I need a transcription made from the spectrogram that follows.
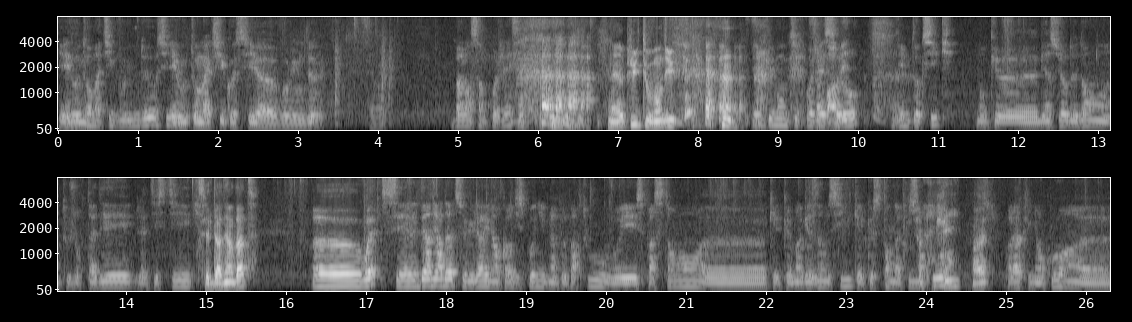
Il y a Et eu Automatique Volume 2 aussi, Et automatique aussi euh, volume 2. C'est vrai. balance un projet. Plus tout vendu. Et puis mon petit projet solo, Rime Toxique. Donc euh, bien sûr dedans toujours Tadé, l'artistique. C'est le dernier date? Euh, ouais, c'est la dernière date, celui-là, il est encore disponible un peu partout. Vous voyez Espace-Temps, euh, quelques magasins aussi, quelques stands à sur Clignancourt. Ouais. Voilà, Clignancourt, hein, euh,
